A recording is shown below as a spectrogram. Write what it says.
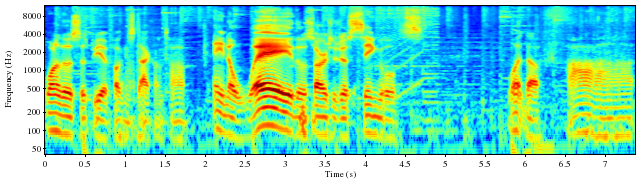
One of those just be a fucking stack on top. Ain't no way those stars are just singles. What the fuck?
